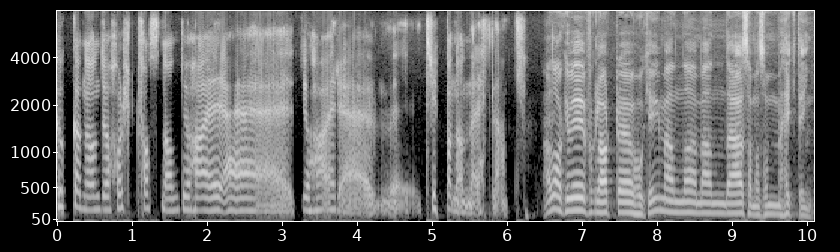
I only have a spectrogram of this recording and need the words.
hooka noen, du har holdt fast noen, du har, du har uh, trippa noen eller et eller annet. Ja, da har ikke vi forklart uh, hooking, men, uh, men det er samme som hekting.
